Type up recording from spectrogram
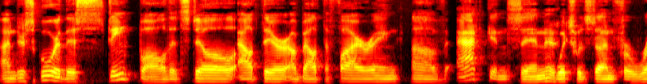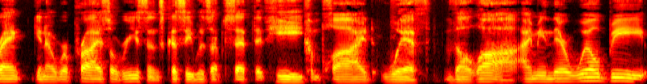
underscore this stink ball that's still out there about the firing of Atkinson, which was done for rank, you know, reprisal reasons because he was upset that he complied with the law. I mean, there will be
